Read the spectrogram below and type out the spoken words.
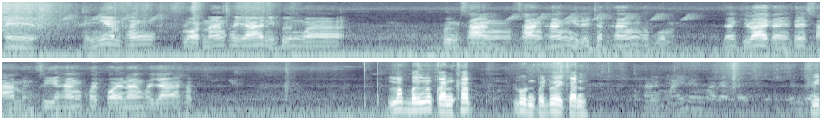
ให้ให้แง้มทั้งหลอดนางพญานี่เบิ่งว่าเพิ่งสร้างสร้างหังนี่ได้จักหังครับผมย่างขี้ไล่กันได้สามถึงสี่หังปล่อยปล่อยนางพญาครับมาเบิ้งน้ำกันครับ รุ่นไปด้วยกัน วิ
